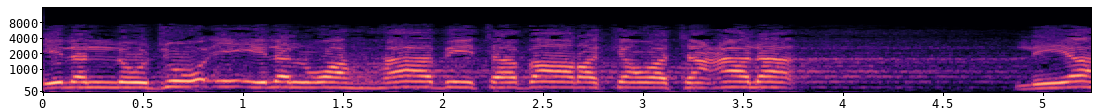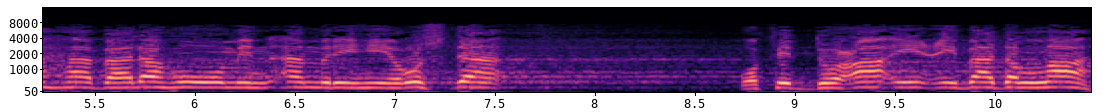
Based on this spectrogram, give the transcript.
إلى اللجوء إلى الوهاب تبارك وتعالى ليهب له من أمره رشدا. وفي الدعاء عباد الله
